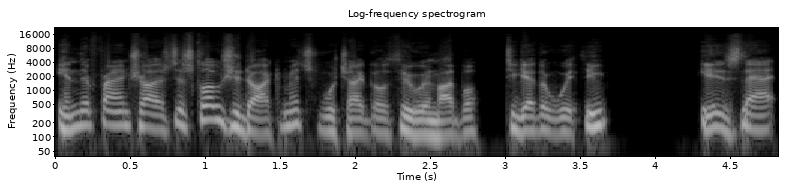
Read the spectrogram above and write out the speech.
in the franchise disclosure documents, which I go through in my book together with you, is that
